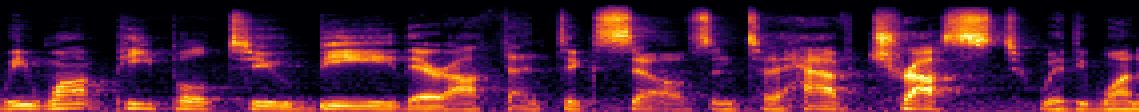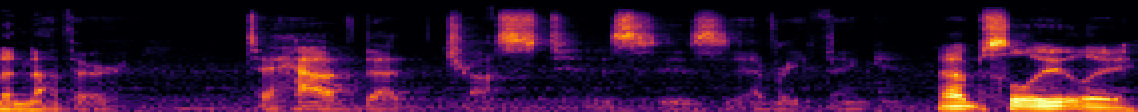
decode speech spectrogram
we want people to be their authentic selves and to have trust with one another to have that trust is, is everything absolutely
